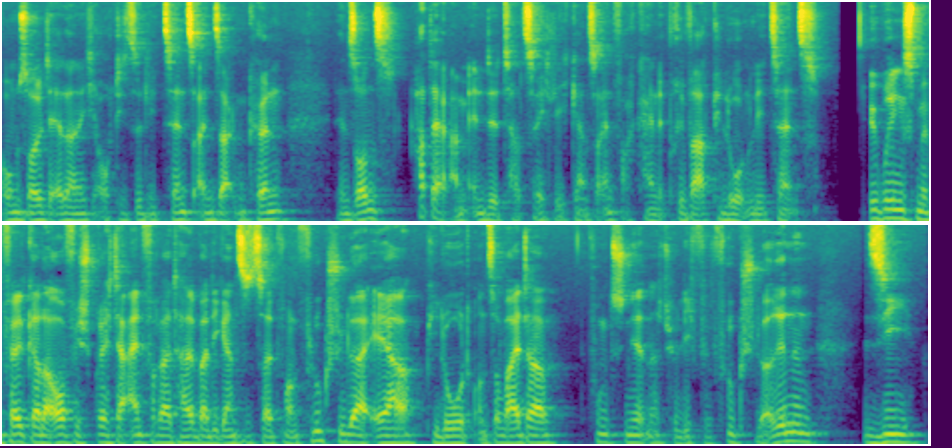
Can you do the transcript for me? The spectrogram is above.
warum sollte er dann nicht auch diese Lizenz einsacken können? Denn sonst hat er am Ende tatsächlich ganz einfach keine Privatpilotenlizenz. Übrigens, mir fällt gerade auf, ich spreche der Einfachheit halber die ganze Zeit von Flugschüler, er, Pilot und so weiter. Funktioniert natürlich für Flugschülerinnen, Sie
